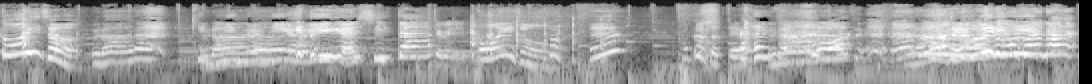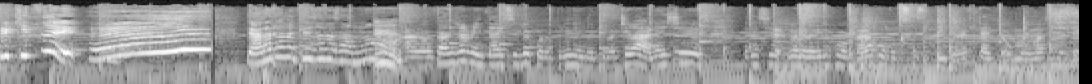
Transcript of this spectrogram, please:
可愛いじゃん。うら。ら君の匂いがした。可愛いじゃん。え？もう一回歌って。うら。らうら。ら無理もうこれな。これきつい。え？で改めて佐田さんの,、ん。あのお誕生日に対するこのプレゼントの気持ちは来週私我々の方から報告させていただきたいと思いますので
